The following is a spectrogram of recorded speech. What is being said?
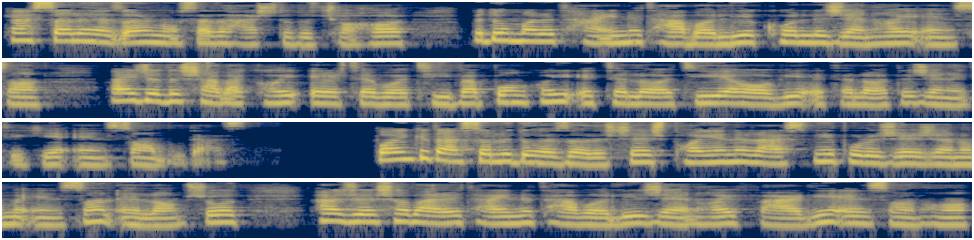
که از سال 1984 به دنبال تعیین توالی کل ژنهای انسان و ایجاد شبکه های ارتباطی و بانک های اطلاعاتی حاوی اطلاعات ژنتیکی انسان بوده است. با اینکه در سال 2006 پایان رسمی پروژه ژنوم انسان اعلام شد، ها برای تعیین توالی ژنهای فردی انسانها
